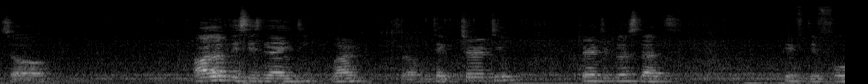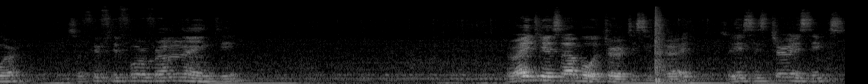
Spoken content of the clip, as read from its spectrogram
So all of this is 91 so we take 30, 30 plus that 54. So 54 from 90. Right here is about 36, right? So this is 36.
